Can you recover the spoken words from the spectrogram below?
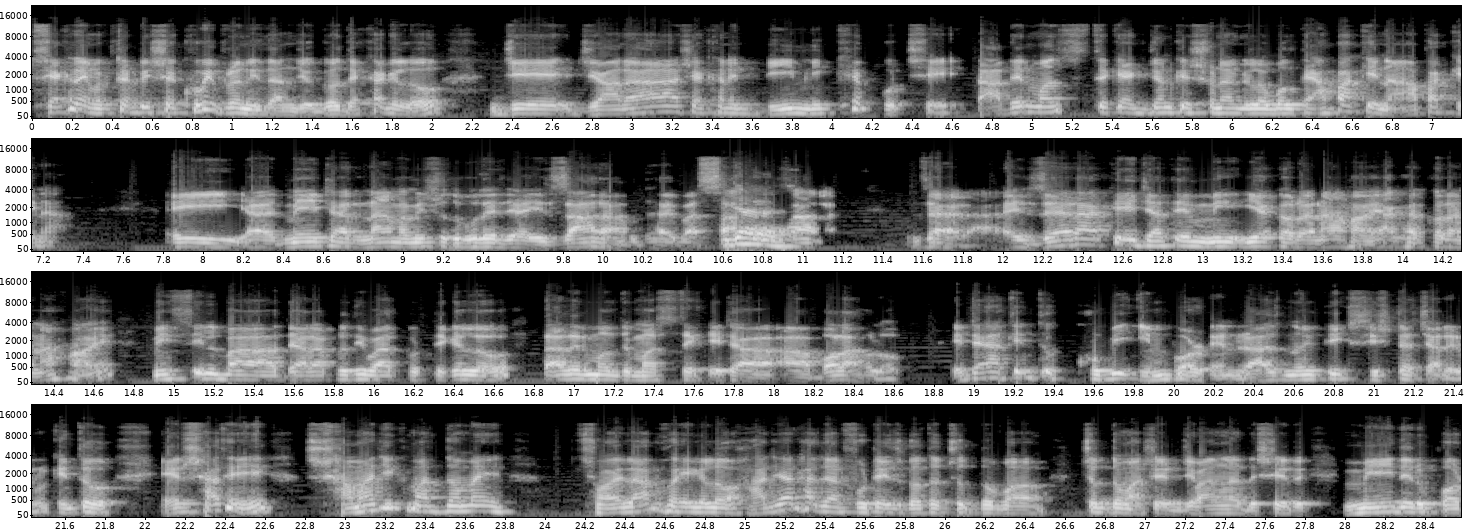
সেখানে একটা বিষয় খুবই প্রণিধানযোগ্য দেখা গেল যে যারা সেখানে ডিম নিক্ষেপ করছে তাদের মাঝ থেকে একজনকে শোনা গেল বলতে আপাকে না আপাকে না এই মেয়েটার নাম আমি শুধু ভুলে যাই জারা বোধ হয় বা জারা। যারা যারাকে যাতে ইয়ে করা না হয় আঘাত করা না হয় মিছিল বা যারা প্রতিবাদ করতে গেল তাদের মধ্যে মাঝ থেকে এটা বলা হলো। এটা কিন্তু খুবই ইম্পর্টেন্ট রাজনৈতিক শিষ্টাচারের। কিন্তু এর সাথে সামাজিক মাধ্যমে ছয় লাভ হয়ে গেল হাজার হাজার ফুটেজ গত চোদ্দ চোদ্দ মাসের যে বাংলাদেশের মেয়েদের উপর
